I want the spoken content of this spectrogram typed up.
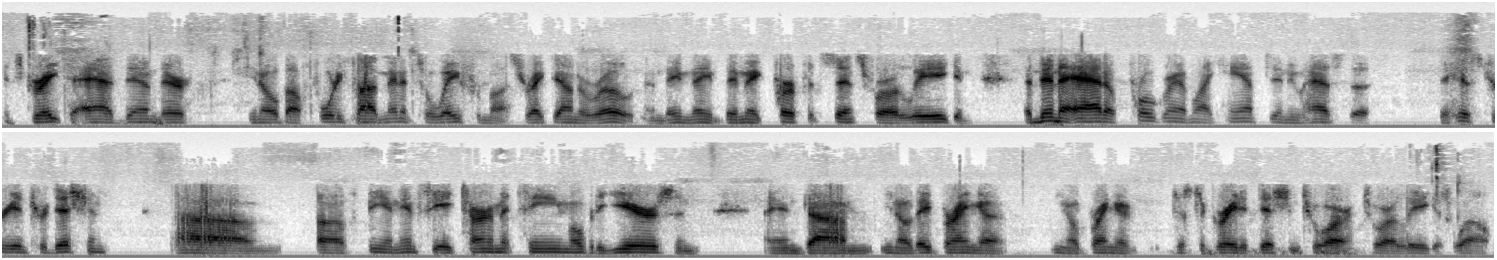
it's great to add them. They're you know about 45 minutes away from us, right down the road, and they make they make perfect sense for our league, and and then to add a program like Hampton who has the the history and tradition um, of being NCAA tournament team over the years, and and um, you know they bring a you know bring a just a great addition to our to our league as well.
